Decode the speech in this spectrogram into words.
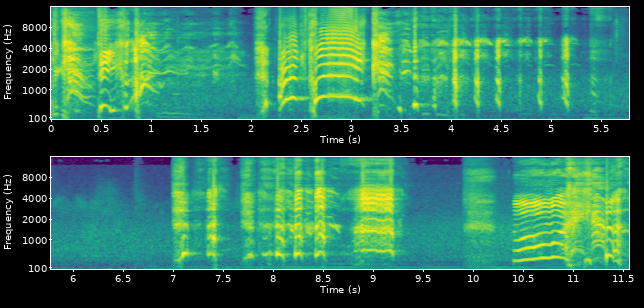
Earthquake! Oh my god.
